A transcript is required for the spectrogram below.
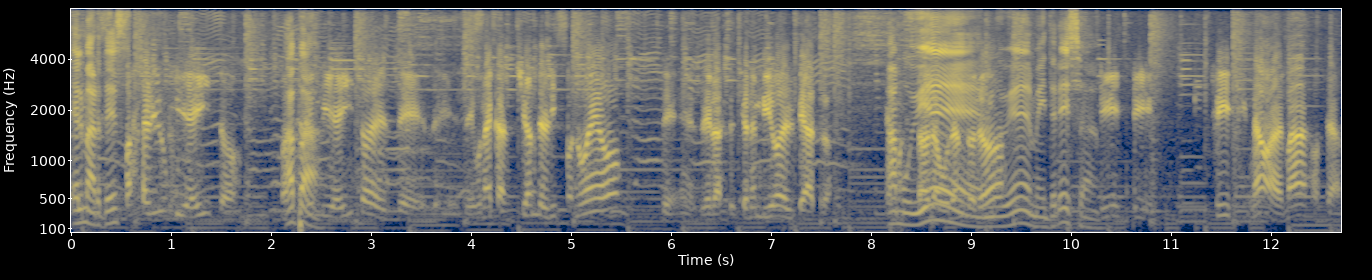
el martes. va a salir un videíto. Va Apa. a salir un videíto de, de- de- de una canción del disco nuevo, de, de la sesión en vivo del teatro. Ah, Hemos muy bien, muy bien, me interesa. Sí, sí. Sí, sí, no, además, o sea,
